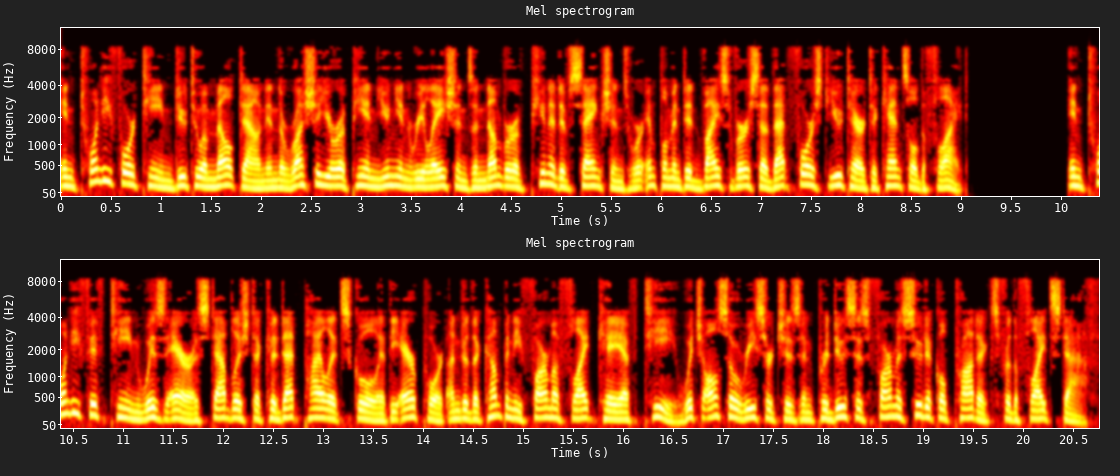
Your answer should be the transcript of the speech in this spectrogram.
In 2014 due to a meltdown in the Russia-European Union relations a number of punitive sanctions were implemented vice versa that forced Utair to cancel the flight. In 2015 Wizz Air established a cadet pilot school at the airport under the company Pharma Flight KFT which also researches and produces pharmaceutical products for the flight staff.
